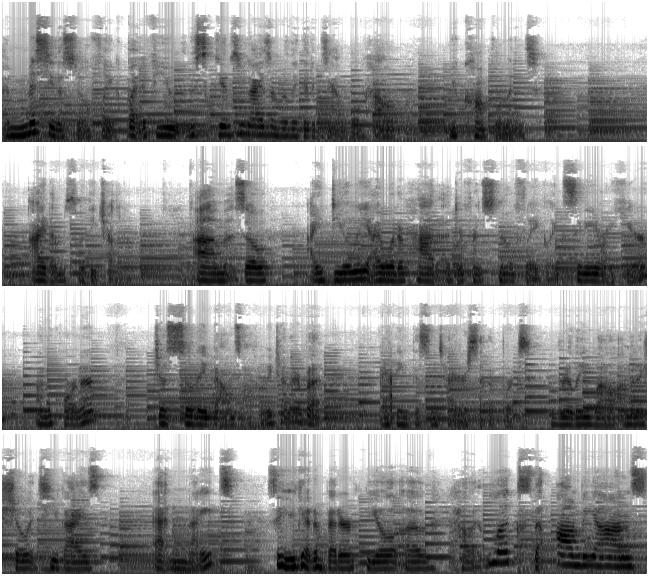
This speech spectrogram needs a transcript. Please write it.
I'm missing a snowflake, but if you, this gives you guys a really good example of how you complement items with each other. Um, so ideally I would have had a different snowflake like sitting right here on the corner, just so they bounce off of each other. But I think this entire setup works really well. I'm gonna show it to you guys at night so you get a better feel of how it looks, the ambiance,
